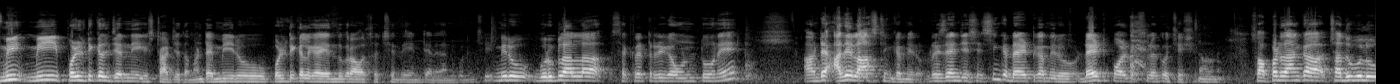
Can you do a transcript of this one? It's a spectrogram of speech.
మీ మీ పొలిటికల్ జర్నీ స్టార్ట్ చేద్దాం. అంటే మీరు పొలిటికల్గా ఎందుకు రావాల్సి వచ్చింది ఏంటి అనే దాని గురించి. మీరు గురుకులాల సెక్రటరీగా ఉంటూనే అంటే అదే లాస్ట్ ఇంకా మీరు రిజైన్ చేసేసి ఇంకా డైరెక్ట్గా మీరు డైరెక్ట్ పాలిటిక్స్లోకి వచ్చేసి. అవును. సో అప్పటిదాకా చదువులు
